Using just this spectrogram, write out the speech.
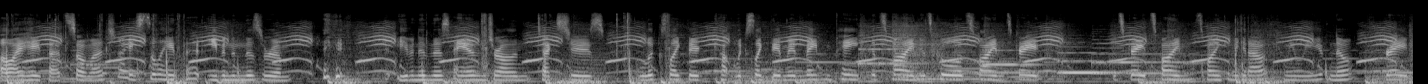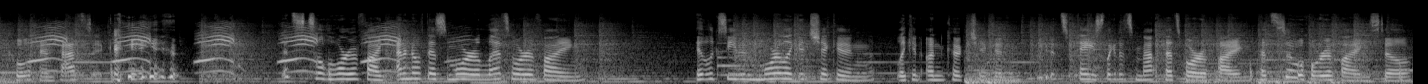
Oh, I hate that so much. I still hate that even in this room. even in this hand-drawn textures. Looks like they're looks like they've been made in paint. It's fine. It's cool. It's fine. It's great. It's great, it's fine, it's fine. Can we get out? Can we leave? No? Great, cool, fantastic. it's still horrifying. I don't know if that's more or less horrifying. It looks even more like a chicken, like an uncooked chicken. Look at its face, look at its mouth. That's horrifying. That's so horrifying still.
